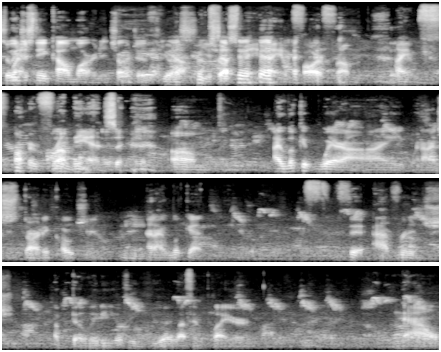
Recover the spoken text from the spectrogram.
So we Right. just need Kyle Martin in charge of No, U.S. trust me, I am far from I am far from the answer. Um, I look at where I when I started coaching, Mhm. and I look at the average ability of a U11 player now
